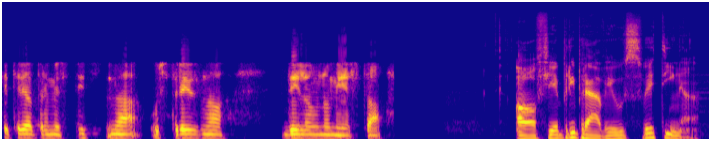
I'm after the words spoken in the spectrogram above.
je treba premestiti na ustrezno delovno mesto. OF je pripravil svetina.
